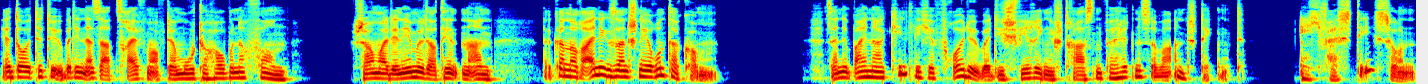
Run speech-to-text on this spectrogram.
Er deutete über den Ersatzreifen auf der Motorhaube nach vorn. Schau mal den Himmel dort hinten an. Da kann noch einiges an Schnee runterkommen. Seine beinahe kindliche Freude über die schwierigen Straßenverhältnisse war ansteckend. Ich versteh schon.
